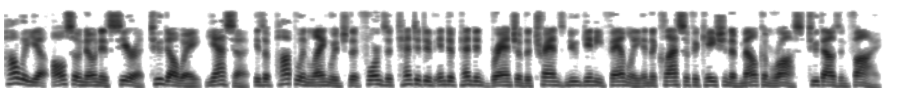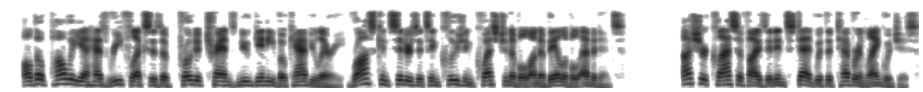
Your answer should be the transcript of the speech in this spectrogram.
Pawaya, also known as Sira, Tudahwe, Yasa, is a Papuan language that forms a tentative independent branch of the Trans-New Guinea family in the classification of Malcolm Ross 2005. Although Pawaya has reflexes of Proto-Trans-New Guinea vocabulary, Ross considers its inclusion questionable on available evidence. Usher classifies it instead with the Teberan languages.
